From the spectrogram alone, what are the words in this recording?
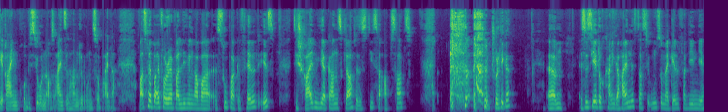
die reinen Provisionen aus Einzelhandel und so weiter. Was mir bei Forever Living aber super gefällt, ist, sie schreiben hier ganz klar, das ist dieser Absatz, Entschuldige, ähm, es ist jedoch kein Geheimnis, dass sie umso mehr Geld verdienen, je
